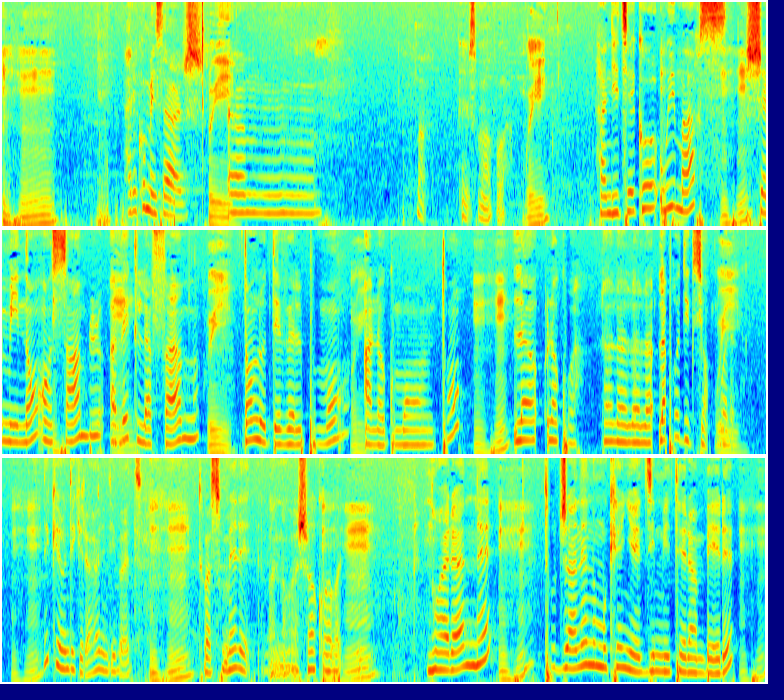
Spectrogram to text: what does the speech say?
Mhm. hariko message Oui. Euh, laisse-moi voir. oui handitse ko 8 mars Mhm. cheminons ensemble avec la femme oui dans le développement Oui. en augmentant Mhm. la, la quoi la, la, la, la, la production voilà. oui Mhm. n'ikirundi kirahari ndibaza Mhm. tubasomere abantu bashobora kuba bari Mhm. ntwarane Mhm. tujane n'umukenyezi mu iterambere Mhm.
